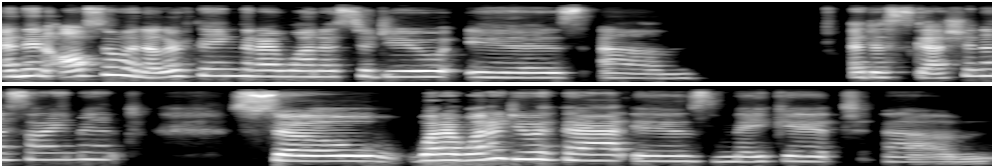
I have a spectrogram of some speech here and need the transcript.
and then also another thing that I want us to do is um, a discussion assignment. So what I want to do with that is make it, um,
